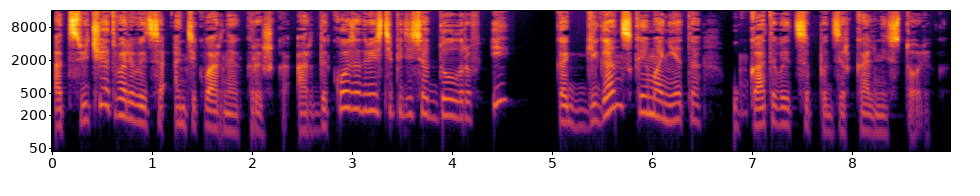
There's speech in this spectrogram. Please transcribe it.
От свечи отваливается антикварная крышка ар-деко за 250 долларов и, как гигантская монета, укатывается под зеркальный столик.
